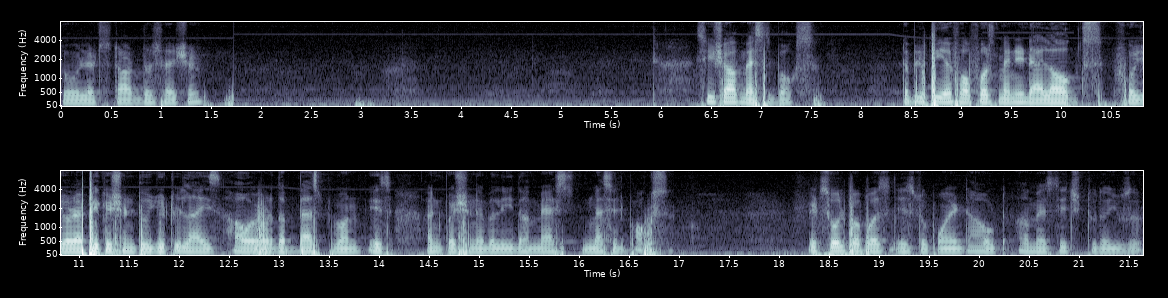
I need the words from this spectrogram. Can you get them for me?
So let's start the session. C sharp message box WPF offers many dialogues for your application to utilize however the best one is unquestionably the mes message box. Its sole purpose is to point out a message to the user.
